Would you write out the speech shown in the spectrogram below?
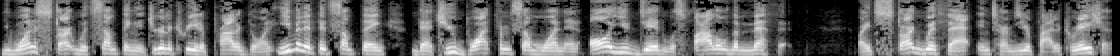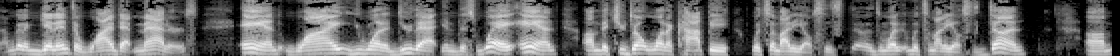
you want to start with something that you're going to create a product on, even if it's something that you bought from someone and all you did was follow the method, right? Start with that in terms of your product creation. I'm going to get into why that matters and why you want to do that in this way and um, that you don't want to copy what somebody else has, what, what somebody else has done. Um,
